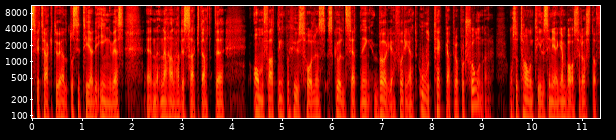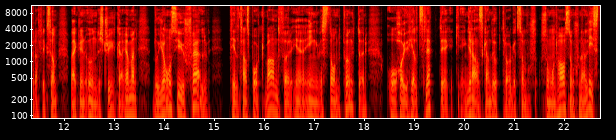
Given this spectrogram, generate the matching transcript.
SVT Aktuellt och citerade Ingves eh, när han hade sagt att omfattningen på hushållens skuldsättning börjar få rent otäcka proportioner. Och så tar hon till sin egen basröst för att liksom verkligen understryka, ja men då gör hon sig ju själv till transportband för eh, Ingves ståndpunkter och har ju helt släppt det granskande uppdraget som, som hon har som journalist.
